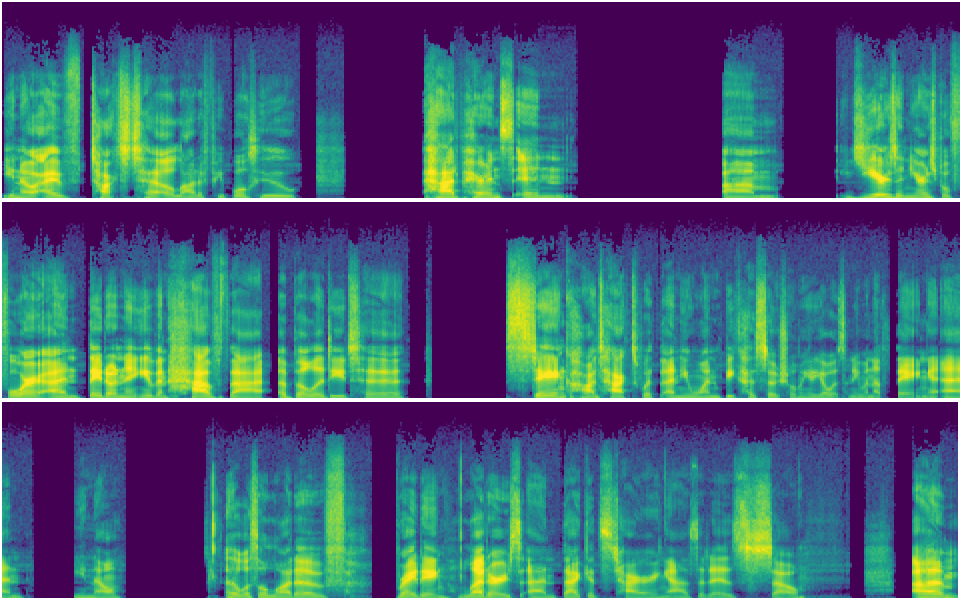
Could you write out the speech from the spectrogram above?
you know, I've talked to a lot of people who had parents in um years and years before and they don't even have that ability to stay in contact with anyone because social media wasn't even a thing. And you know it was a lot of writing letters and that gets tiring as it is. So um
